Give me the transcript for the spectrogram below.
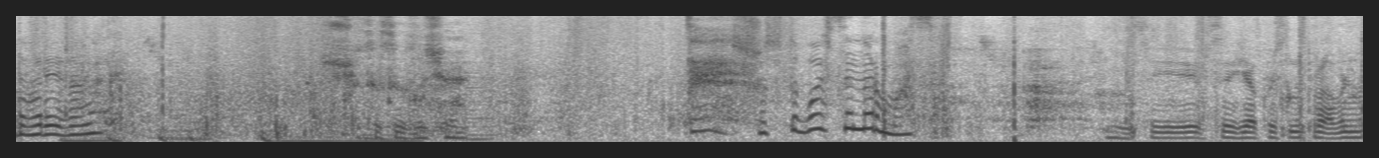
Добрий ранок. Що це все означає? Що з тобою все нормас? Це, це якось неправильно.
